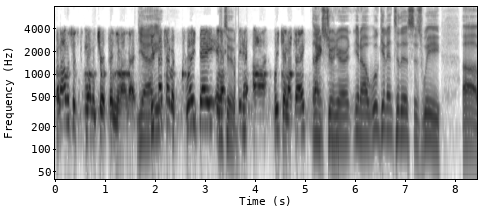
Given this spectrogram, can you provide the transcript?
but I was just wanting your opinion on that. Yeah, You he- guys have a great day and You a too. great uh, weekend. Okay. Thanks, Junior. You know, we'll get into this as we, uh,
